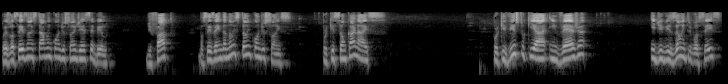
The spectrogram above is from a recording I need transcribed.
pois vocês não estavam em condições de recebê-lo. De fato, vocês ainda não estão em condições, porque são carnais. Porque visto que há inveja e divisão entre vocês,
